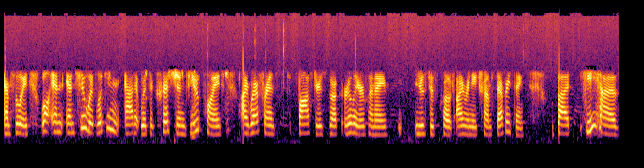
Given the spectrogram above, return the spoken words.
Absolutely. Well, and and two, with looking at it with a Christian viewpoint, I referenced Foster's book earlier when I used his quote, "Irony trumps everything." But he has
